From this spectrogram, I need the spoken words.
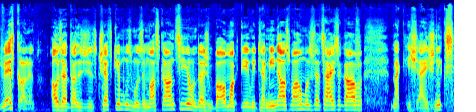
Ich weiß gar nicht. Außer, dass ich ins Geschäft gehen muss, muss eine Maske anziehen und ich im Baumarkt irgendwie Termin ausmachen muss für Zeichen kaufen, mag ich eigentlich nichts.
